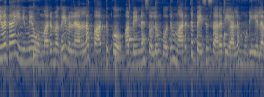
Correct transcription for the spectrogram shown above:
இவ தான் இனிமே உன் மருமக இவளை நல்லா பார்த்துக்கோ அப்படின்னு சொல்லும்போது மறுத்து பேச சாரதியால் முடியல.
